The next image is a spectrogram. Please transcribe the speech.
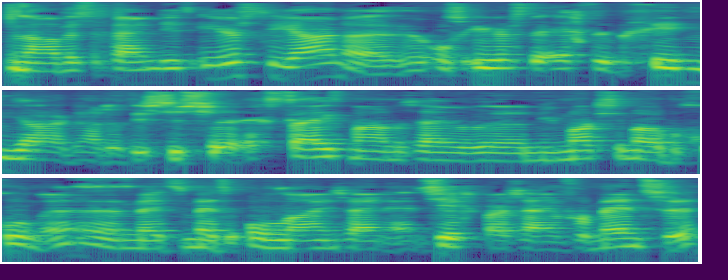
Nou, we zijn dit eerste jaar, nou, ons eerste echte beginjaar, nou, dat is dus uh, echt vijf maanden zijn we nu maximaal begonnen met, met online zijn en zichtbaar zijn voor mensen.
